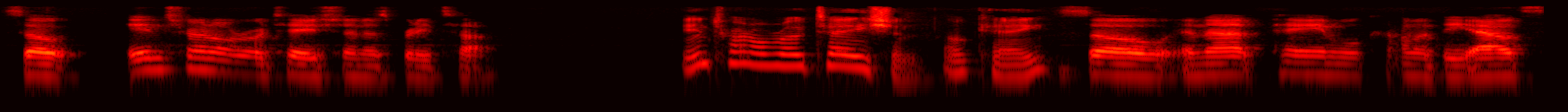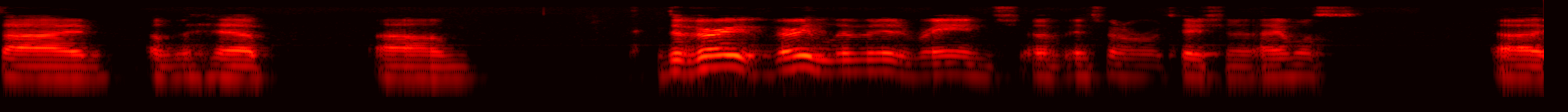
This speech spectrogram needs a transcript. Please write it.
So internal rotation is pretty tough. Internal rotation. Okay. So, and that pain will come at the outside of the hip. Um, it's a very, very limited range of internal rotation. I almost uh,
